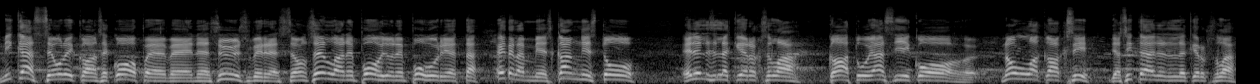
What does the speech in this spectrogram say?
Mikä se olikaan se KPVn syysvire? Se on sellainen pohjoinen puhuri, että etelämies kangistuu. Edellisellä kierroksella kaatui SJK 0-2 ja sitä edellisellä kierroksella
